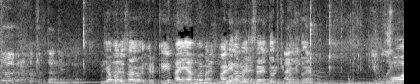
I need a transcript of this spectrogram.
ви робите в даний момент? Я вирізаю огірки, А я помідори. Аліна вирізає дольки помідорів. О,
